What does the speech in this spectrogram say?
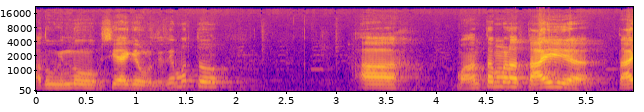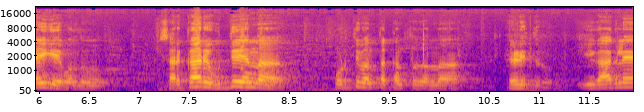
ಅದು ಇನ್ನೂ ಹುಸಿಯಾಗಿ ಉಳಿದಿದೆ. ಮತ್ತು ಆ ಮಹಂತಮ್ಮಳ ತಾಯಿಯ ತಾಯಿಗೆ ಒಂದು ಸರ್ಕಾರಿ ಹುದ್ದೆಯನ್ನು ಕೊಡ್ತೀವಿ ಅಂತಕ್ಕಂಥದ್ದನ್ನು ಹೇಳಿದ್ದರು ಈಗಾಗಲೇ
